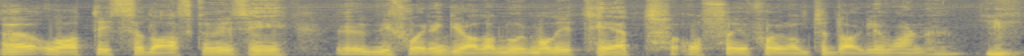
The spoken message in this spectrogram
og at disse da skal vi si vi får en grad av normalitet også i forhold til dagligvarene. Mm.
